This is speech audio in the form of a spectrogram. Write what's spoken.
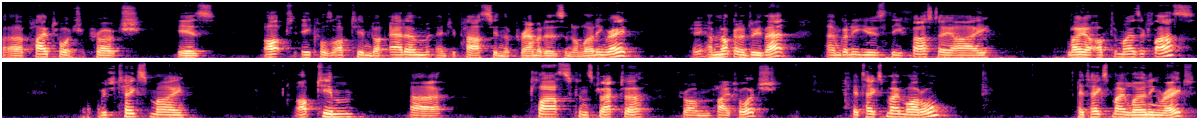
uh, PyTorch approach is opt equals optim.Adam, and you pass in the parameters and a learning rate. Okay, I'm not going to do that. I'm going to use the FastAI layer optimizer class, which takes my optim uh, class constructor from PyTorch. It takes my model, it takes my learning rate,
